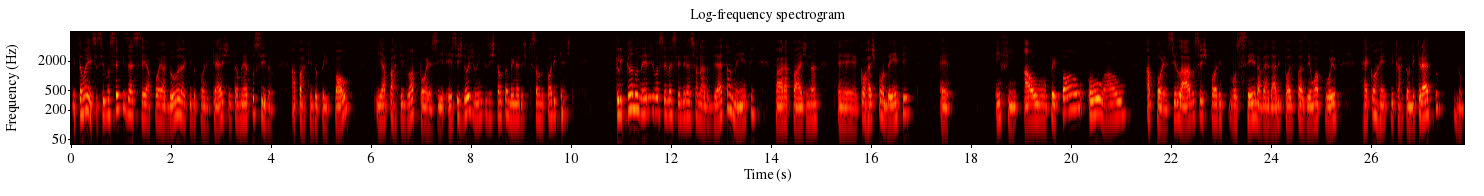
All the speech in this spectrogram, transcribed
Então é isso. Se você quiser ser apoiador aqui do podcast, também é possível a partir do PayPal e a partir do Apoia-se. Esses dois links estão também na descrição do podcast. Clicando neles, você vai ser direcionado diretamente para a página é, correspondente, é, enfim, ao PayPal ou ao Apoia-se. Lá vocês podem, você na verdade pode fazer um apoio recorrente de cartão de crédito no,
